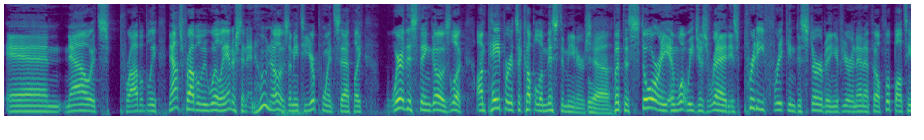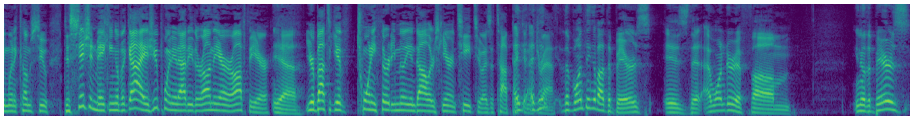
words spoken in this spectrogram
And now it's probably now it's probably Will Anderson. And who knows? I mean, to your point, Seth, like where this thing goes. Look, on paper it's a couple of misdemeanors. Yeah. But the story and what we just read is pretty freaking disturbing if you're an NFL football team when it comes to decision making of a guy, as you pointed out, either on the air or off the air. Yeah. You're about to give 20, 30 million dollars guaranteed to as a top pick in the I draft. the one thing about the Bears is that I wonder if um, you know the Bears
